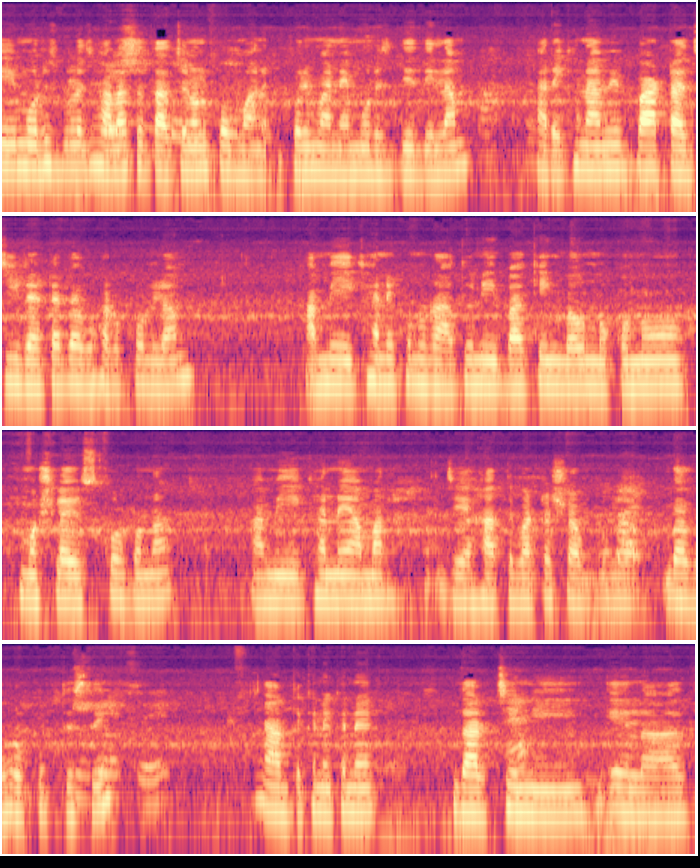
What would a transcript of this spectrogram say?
এই মরিচগুলো ঝাল আছে তার জন্য পরিমাণে মরিচ দিয়ে দিলাম। আর এখানে আমি বাটা জিরাটা ব্যবহার করলাম। আমি এখানে কোনো রাঁধুনি বা কিংবা অন্য কোনো মশলা ইউজ করব না। আমি এখানে আমার যে হাতে বাটা সবগুলো ব্যবহার করতেছি। আর দেখেন এখানে দারচিনি, এলাচ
